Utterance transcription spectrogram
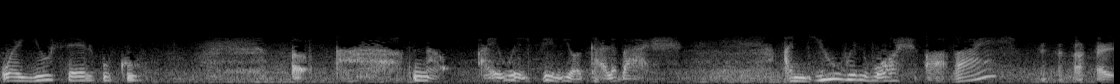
where you sail, Buku? Uh, now, I will fill your calabash. And you will wash off? I,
